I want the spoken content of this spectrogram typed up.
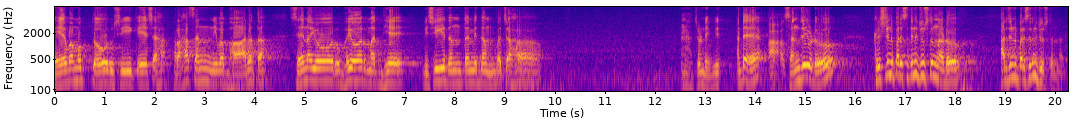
ఏవముక్తో ఋషికేశ ప్రహసన్నివ భారత సేనయోరుభయోర్మధ్యే విషీదంతమిదం వచ. చూడండి వి- అంటే ఆ సంజయుడు కృష్ణుని పరిస్థితిని చూస్తున్నాడు అర్జునుని పరిస్థితిని చూస్తున్నాడు.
